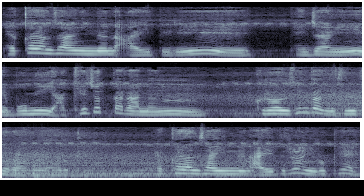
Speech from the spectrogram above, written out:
백화 현상 있는 아이들이 굉장히 몸이 약해졌다라는 그런 생각이 들더라고요. 이렇게 백화 현상 있는 아이들은 이렇게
